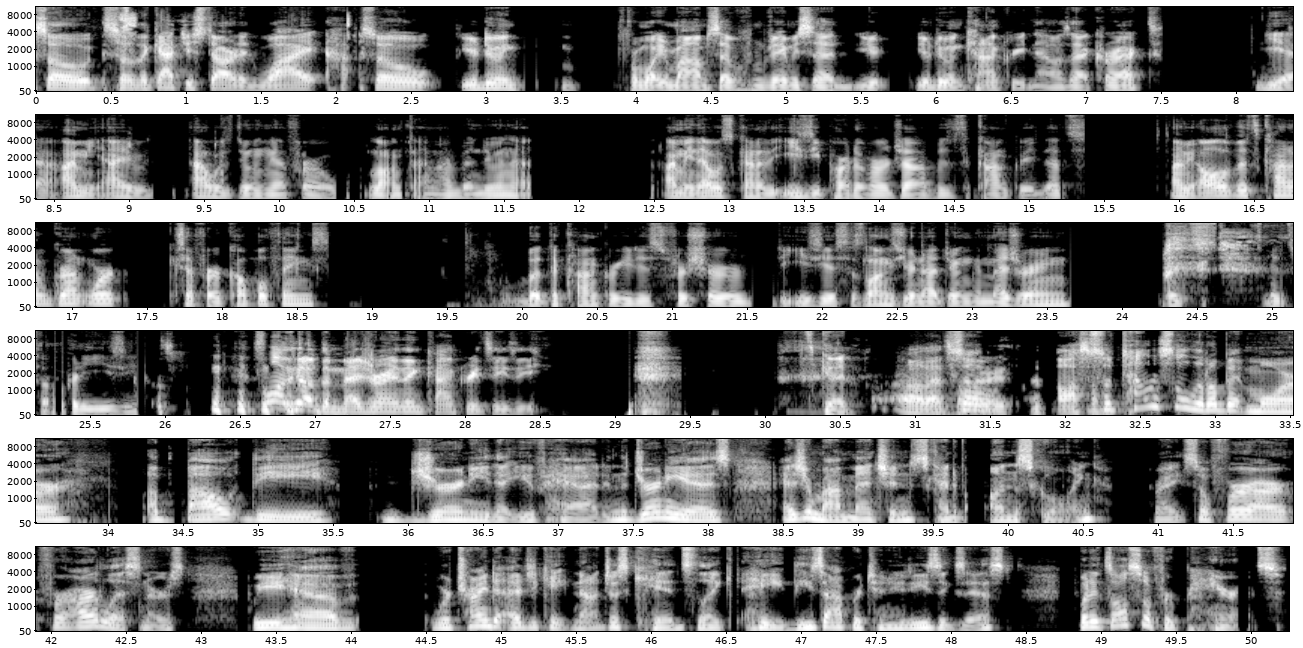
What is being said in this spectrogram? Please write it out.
So, so that got you started. Why? So you're doing, from what your mom said, from Jamie said, you're you're doing concrete now. Is that correct? Yeah. I mean, I I was doing that for a long time. I've been doing that. I mean, that was kind of the easy part of our job is the concrete. That's, I mean, all of it's kind of grunt work except for a couple things. But the concrete is for sure the easiest. As long as you're not doing the measuring, it's it's all pretty easy. As long as you don't have to measure anything, concrete's easy. It's good. Oh, that's So- hilarious. That's awesome. So tell us a little bit more about the journey that you've had. And the journey is, as your mom mentioned, it's kind of unschooling, right? So for our for our listeners, we have we're trying to educate not just kids like, hey, these opportunities exist, but it's also for parents.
